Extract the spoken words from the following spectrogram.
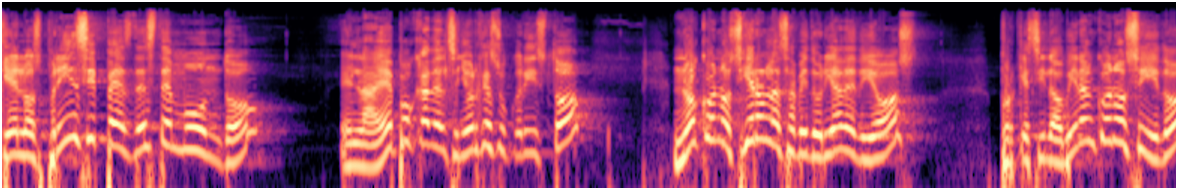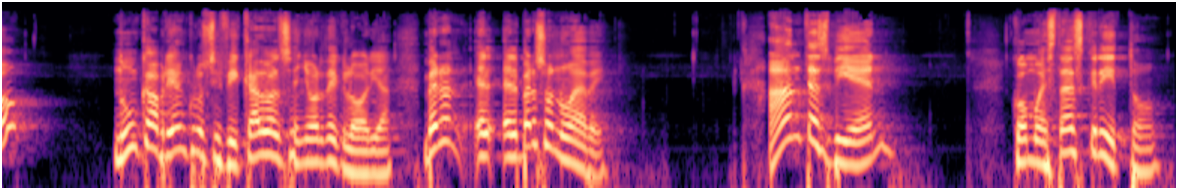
que los príncipes de este mundo, en la época del Señor Jesucristo, no conocieron la sabiduría de Dios, porque si la hubieran conocido, nunca habrían crucificado al Señor de gloria. Verán el, el verso 9. Antes bien, como está escrito,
